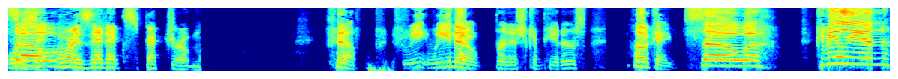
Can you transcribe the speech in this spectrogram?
Or, so Z- or a ZX Spectrum. yeah, we we know British computers. Okay, so uh, Kamelion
